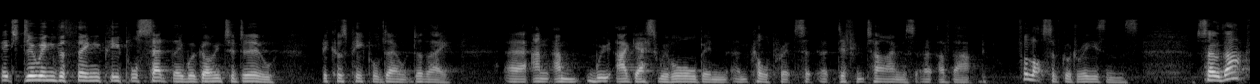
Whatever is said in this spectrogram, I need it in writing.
It's doing the thing people said they were going to do, because people don't, do they? Uh, and, and we, I guess we've all been um, culprits at, at different times uh, of that, for lots of good reasons. So that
